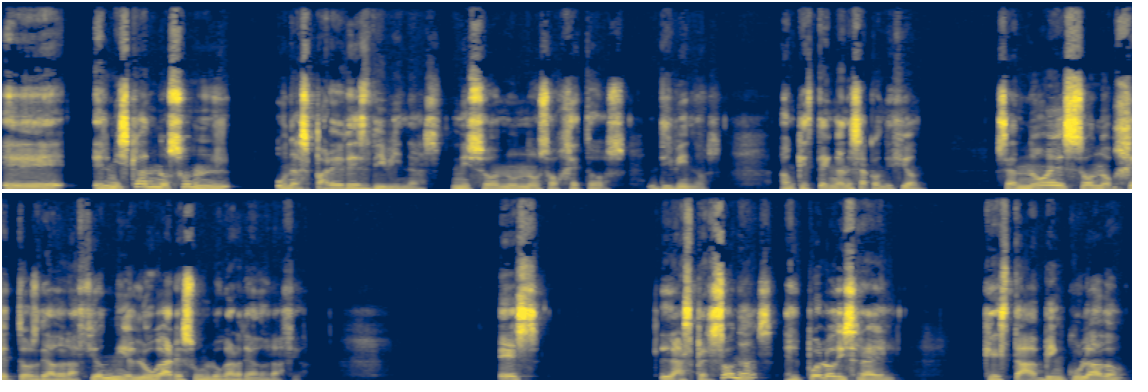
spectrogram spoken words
Eh, el Mishkan no son unas paredes divinas, ni son unos objetos divinos, aunque tengan esa condición. O sea, no son objetos de adoración, ni el lugar es un lugar de adoración. Es las personas, el pueblo de Israel, que está vinculado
